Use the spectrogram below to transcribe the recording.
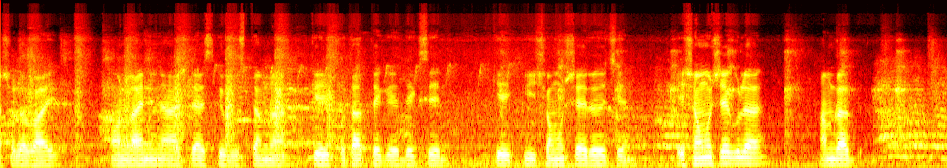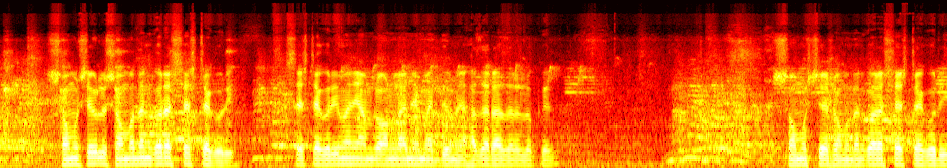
আসলে ভাই অনলাইনে না আসলে আজকে বুঝতাম না কে কোথা থেকে দেখছেন, কে কী সমস্যায় রয়েছেন। এই সমস্যাগুলো আমরা, সমস্যাগুলো সমাধান করার চেষ্টা করি। চেষ্টা করি মানে আমরা অনলাইনের মাধ্যমে হাজার হাজার লোকের সমস্যা সমাধান করার চেষ্টা করি।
